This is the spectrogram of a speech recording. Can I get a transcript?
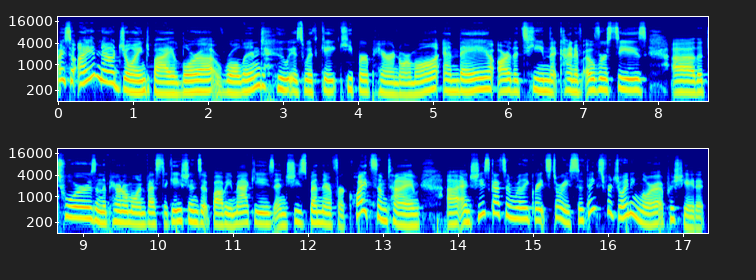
All right, so I am now joined by Laura Roland, who is with Gatekeeper Paranormal, and they are the team that kind of oversees uh, the tours and the paranormal investigations at Bobby Mackey's. And she's been there for quite some time, uh, and she's got some really great stories. So thanks for joining, Laura. Appreciate it.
